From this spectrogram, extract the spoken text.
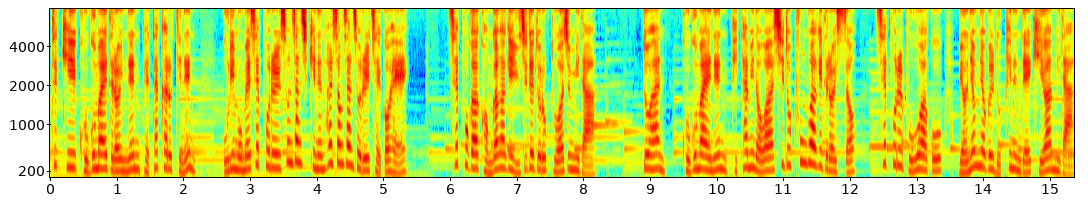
특히 고구마에 들어있는 베타카로틴은 우리 몸의 세포를 손상시키는 활성산소를 제거해 세포가 건강하게 유지되도록 도와줍니다. 또한 고구마에는 비타민 O와 C도 풍부하게 들어있어 세포를 보호하고 면역력을 높이는 데 기여합니다.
